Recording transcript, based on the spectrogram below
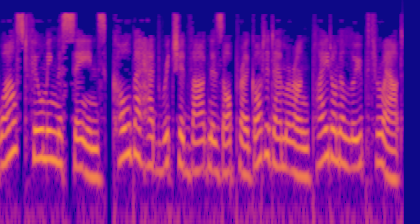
Whilst filming the scenes, Kolbe had Richard Wagner's opera Götterdämmerung played on a loop throughout.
